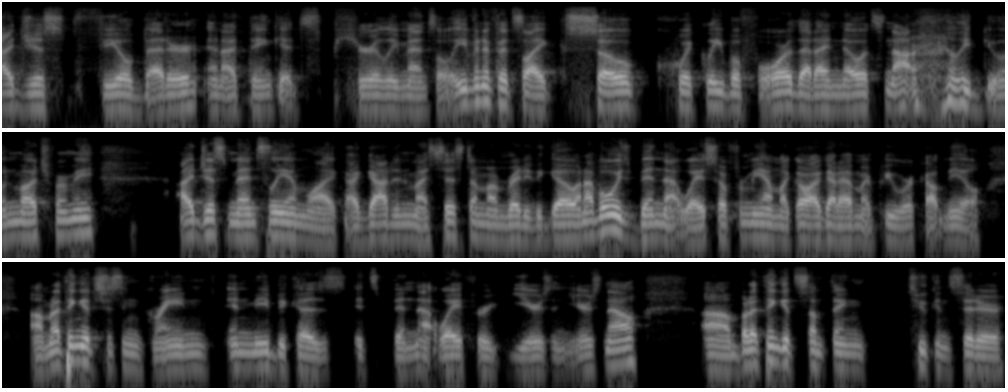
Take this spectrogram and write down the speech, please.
I just feel better. And I think it's purely mental. Even if it's like so quickly before that I know it's not really doing much for me. I just mentally am like, I got it in my system. I'm ready to go. And I've always been that way. So for me, I'm like, oh, I got to have my pre workout meal. Um, and I think it's just ingrained in me because it's been that way for years and years now. Um, but I think it's something to consider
